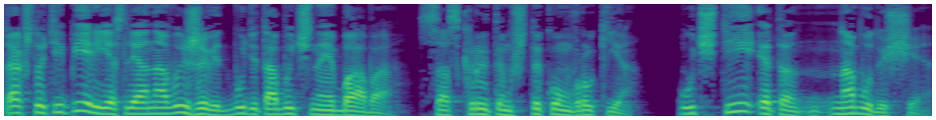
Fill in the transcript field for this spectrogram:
Так что теперь, если она выживет, будет обычная баба со скрытым штыком в руке. Учти это на будущее.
